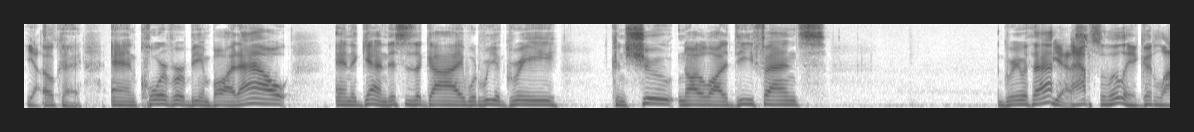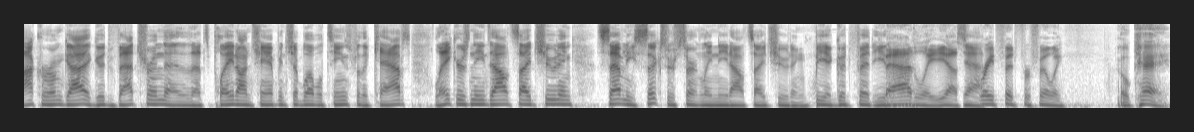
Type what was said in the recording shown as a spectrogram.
Yes. Okay. And Korver being bought out. And again, this is a guy, would we agree, can shoot, not a lot of defense. Agree with that? Yes. Absolutely. A good locker room guy, a good veteran that, that's played on championship level teams for the Cavs. Lakers needs outside shooting. 76ers certainly need outside shooting. Be a good fit either. way. Badly, yes. Yeah. Great fit for Philly. Okay.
